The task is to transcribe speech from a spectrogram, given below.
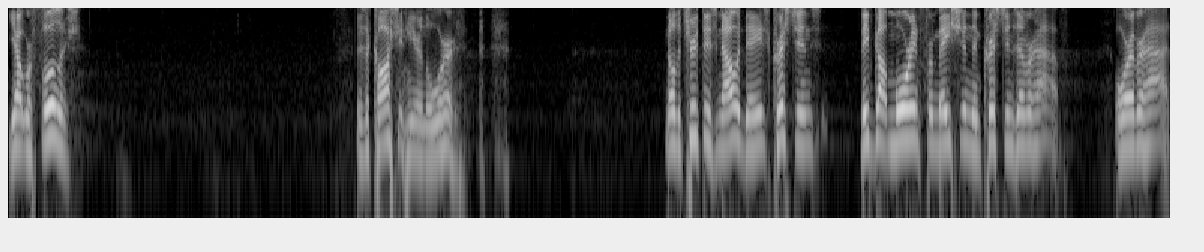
Yet we're foolish. There's a caution here in the word. no, the truth is nowadays, Christians, they've got more information than Christians ever have or ever had.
